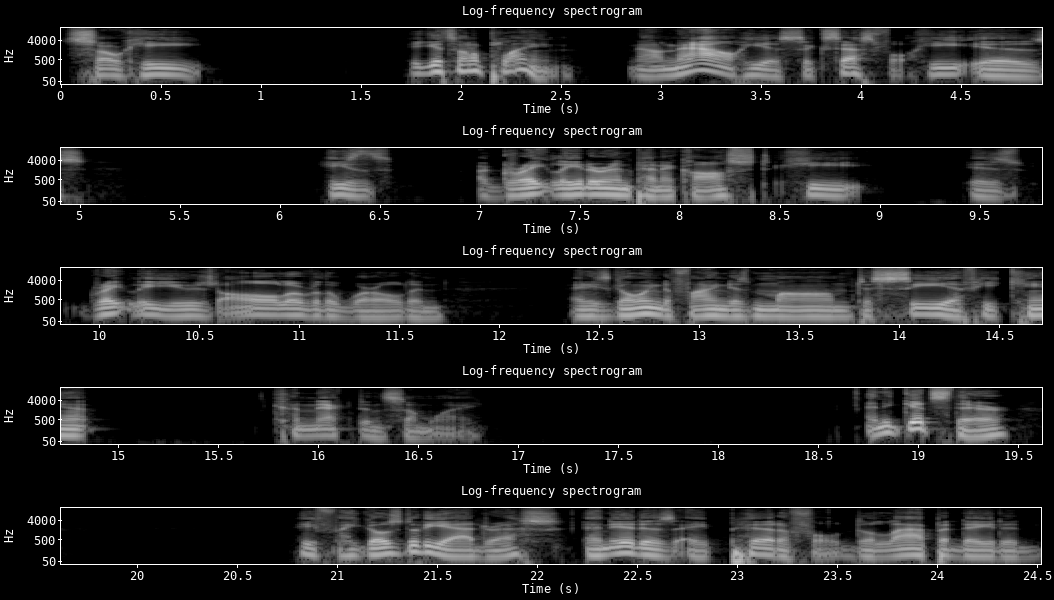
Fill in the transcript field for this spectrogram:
So he he gets on a plane. Now now he is successful. He is he's a great leader in pentecost. He is greatly used all over the world and and he's going to find his mom to see if he can't connect in some way. And he gets there. He, he goes to the address, and it is a pitiful, dilapidated,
